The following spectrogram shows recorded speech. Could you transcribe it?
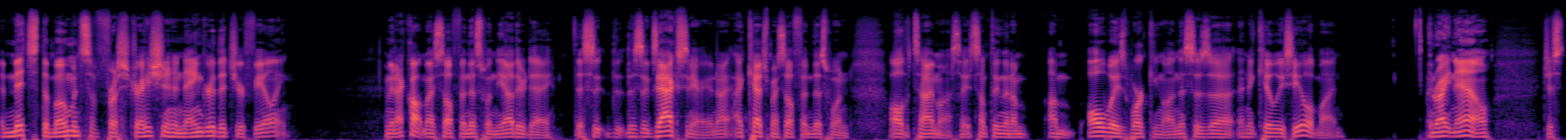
amidst the moments of frustration and anger that you're feeling? I mean, I caught myself in this one the other day. This this exact scenario, and I, I catch myself in this one all the time. Honestly, it's something that I'm I'm always working on. This is a, an Achilles heel of mine. And right now, just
